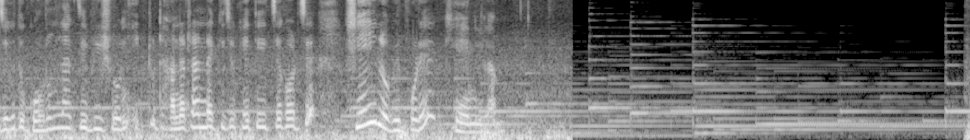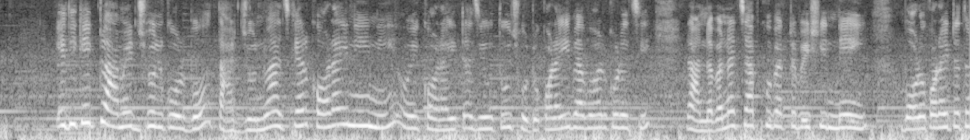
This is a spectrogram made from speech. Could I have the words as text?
যেহেতু গরম লাগছে ভীষণ, একটু ঠান্ডা ঠান্ডা কিছু খেতে ইচ্ছে করছে, সেই লোভে পড়ে খেয়ে নিলাম। এদিকে একটু আমের ঝোল করব, তার জন্য আজকে আর কড়াই নিইনি। ওই কড়াইটা যেহেতু ছোট কড়াই ব্যবহার করেছি, রান্নাবান্নার চাপ খুব একটা বেশি নেই, বড় কড়াইটা তো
